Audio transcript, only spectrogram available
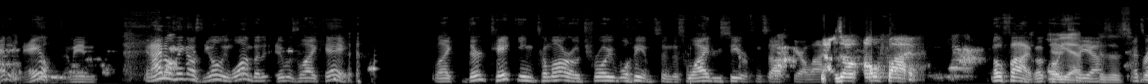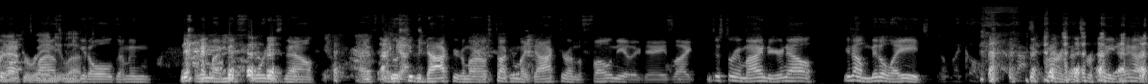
had it nailed. I mean, and I don't think I was the only one, but it was like, hey, like they're taking tomorrow Troy Williamson, this wide receiver from South Carolina. That was 05. 05. Okay. Oh, yeah. So, yeah. That's That's right what after happens Randy Miles, when left. you get old. I'm in, I'm in my mid 40s now. I have to I go see the doctor tomorrow. I was talking to my doctor on the phone the other day. He's like, just a reminder, you're now you're now middle aged. I'm like, oh, gosh darn, that's right. Yeah.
